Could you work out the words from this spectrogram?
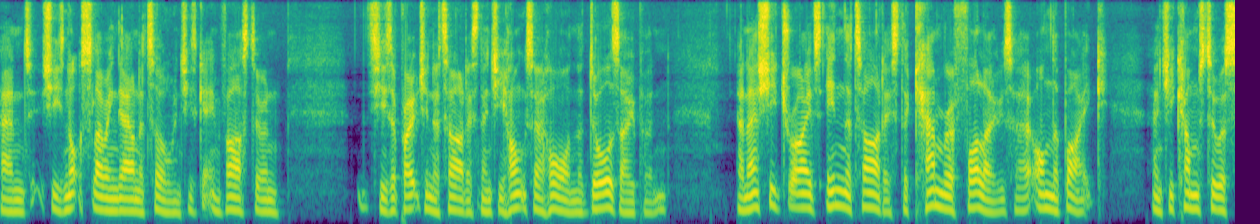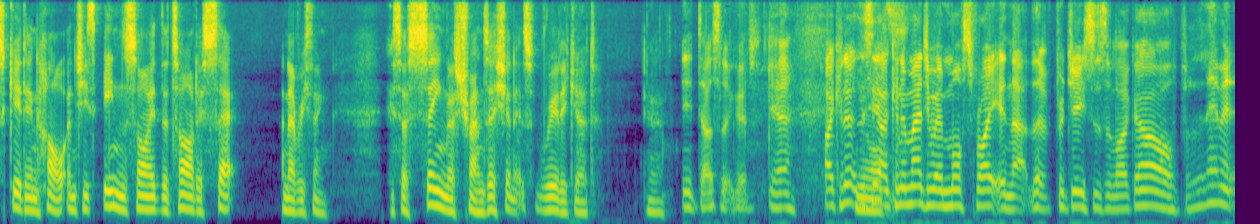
and she's not slowing down at all and she's getting faster and she's approaching the TARDIS and then she honks her horn, the doors open And as she drives in the TARDIS, the camera follows her on the bike and she comes to a skidding halt and she's inside the TARDIS set and everything. It's a seamless transition. It's really good. Yeah. It does look good. Yeah. I can see, I can imagine when Moff's writing that, the producers are like, oh, blimey.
